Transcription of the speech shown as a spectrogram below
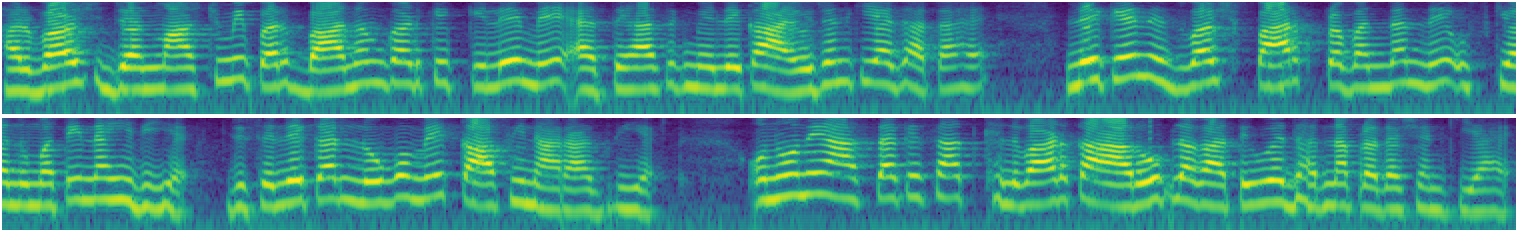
हर वर्ष जन्माष्टमी पर बांधवगढ़ के किले में ऐतिहासिक मेले का आयोजन किया जाता है। लेकिन इस वर्ष पार्क प्रबंधन ने उसकी अनुमति नहीं दी है, जिसे लेकर लोगों में काफ़ी नाराज़गी है। उन्होंने आस्था के साथ खिलवाड़ का आरोप लगाते हुए धरना प्रदर्शन किया है।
